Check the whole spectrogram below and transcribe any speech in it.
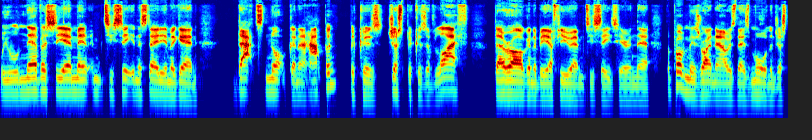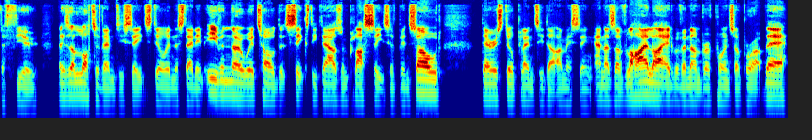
we will never see an empty seat in the stadium again, that's not going to happen because just because of life, there are going to be a few empty seats here and there. The problem is right now is there's more than just a few. There's a lot of empty seats still in the stadium, even though we're told that 60,000 plus seats have been sold. There is still plenty that are missing. And as I've highlighted with a number of points I've brought up there,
